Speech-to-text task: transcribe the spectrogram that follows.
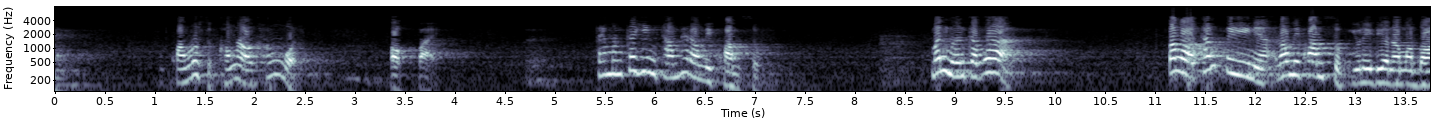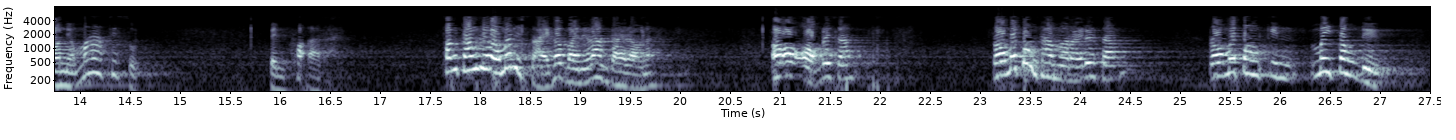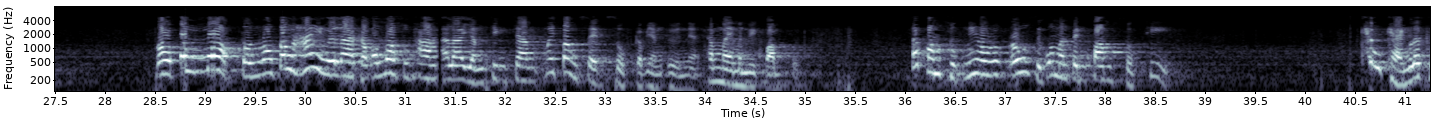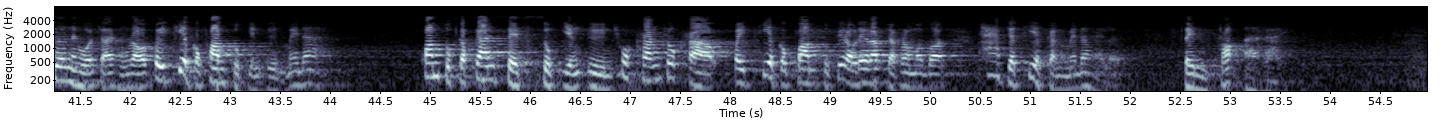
ความรู้สึกของเราทั้งหมด ออกไป แต่มันก็ยิ่งทำให้เรามีความสุข มันเหมือนกับว่า ตลอดทั้งปีเนี่ย เรามีความสุขอยู่ในเดือนอมฎอนเนี่ยมากที่สุด เป็นเพราะอะไร ทั้งๆทที่เราไม่ได้ใส่เข้าไปในร่างกายเรานะ เอาเอาออกด้วยซ้ำเราไม่ต้องทำอะไรด้วยซ้ำเราไม่ต้องกินไม่ต้องดื่ม เราต้องมอบตนเราต้องให้เวลากับอัลลอฮฺสุบฮานอะไรอย่างจริงจังไม่ต้องเสพสุขกับอย่างอื่นเนี่ยทำไมมันมีความสุขถ้าความสุขนี้เราเรารู้สึกว่ามันเป็นความสุขที่เข้มแข็งเหลือเกินในหัวใจของเราไปเทียบกับความสุขอย่างอื่นไม่ได้ ความสุขกับการเสพสุขอย่างอื่น ชั่วครั้งชั่วคราว ไปเทียบกับความสุขที่เราได้รับจากรอมฎอนแทบจะเทียบกันไม่ได้เลย เป็นเพราะอะไร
